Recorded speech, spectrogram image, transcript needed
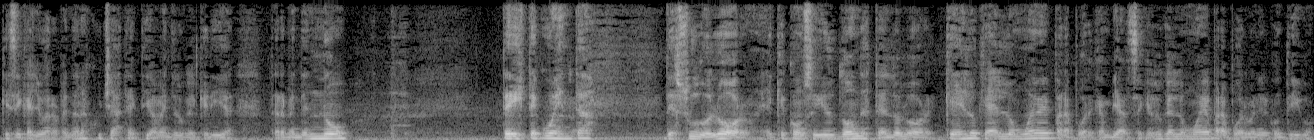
que se cayó. De repente no escuchaste activamente lo que él quería. De repente no te diste cuenta de su dolor. Hay que conseguir dónde está el dolor, qué es lo que a él lo mueve para poder cambiarse, qué es lo que a él lo mueve para poder venir contigo.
